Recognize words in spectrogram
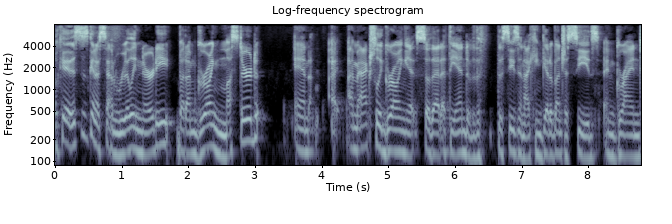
Okay, this is going to sound really nerdy, but I'm growing mustard and I, I'm actually growing it so that at the end of the, the season, I can get a bunch of seeds and grind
